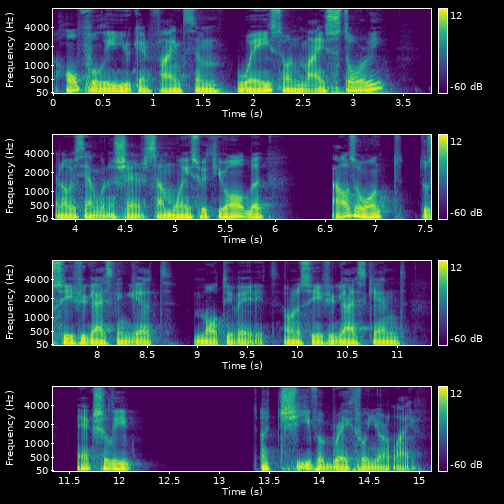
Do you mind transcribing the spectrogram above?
hopefully you can find some ways on my story. And obviously, I'm going to share some ways with you all, but I also want to see if you guys can get motivated. I want to see if you guys can actually achieve a breakthrough in your life.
